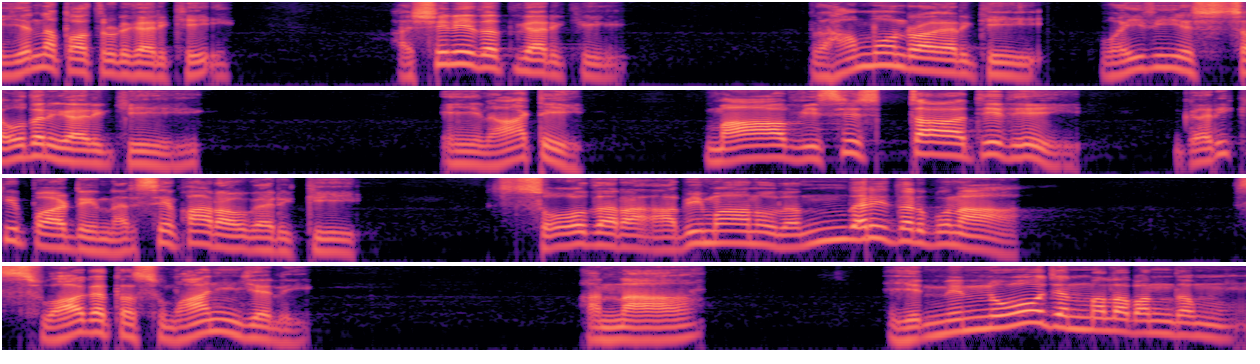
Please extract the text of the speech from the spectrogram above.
అయ్యన్న పాత్రుడు గారికి అశ్విని దత్ గారికి రామ్మోహన్ రావు గారికి వైవిఎస్ చౌదరి గారికి ఈనాటి మా విశిష్ట అతిథి గరికిపాటి నరసింహారావు గారికి సోదర అభిమానులందరి తరపున స్వాగత సుమాంజలి. అన్నా ఎన్నెన్నో జన్మల బంధం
